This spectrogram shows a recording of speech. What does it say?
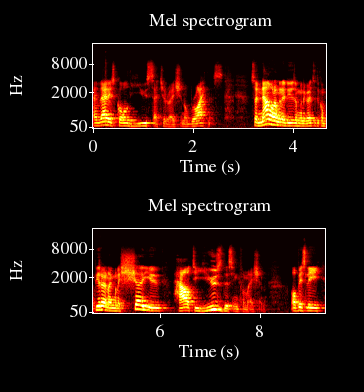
And that is called hue saturation or brightness. So now what I'm going to do is I'm going to go to the computer and I'm going to show you how to use this information. Obviously,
